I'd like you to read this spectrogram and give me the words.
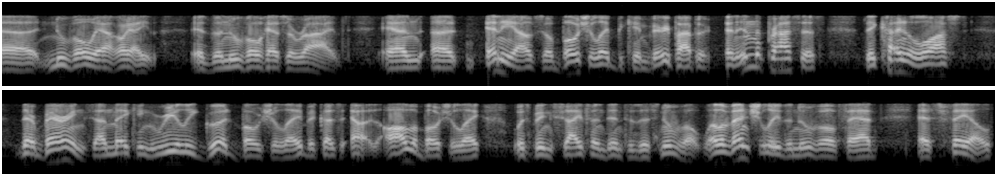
Uh, Nouveau arrive. The Nouveau has arrived. And uh, anyhow, so Beaujolais became very popular, and in the process, they kind of lost their bearings on making really good Beaujolais because uh, all the Beaujolais was being siphoned into this Nouveau. Well, eventually, the Nouveau fad has failed,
